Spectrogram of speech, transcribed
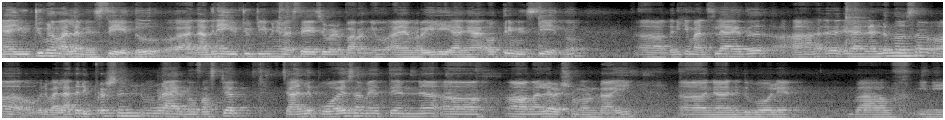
ഞാൻ യൂട്യൂബിനെ നല്ല മിസ് ചെയ്തു. അതിനെ യൂട്യൂബ് ടീമിന് മെസ്സേജ് അയച്ചപ്പോഴും പറഞ്ഞു ഐ ആം റിയലി ഞാൻ ഒത്തിരി മിസ് ചെയ്യുന്നു. അതെനിക്ക് മനസ്സിലായത്. രണ്ടു ദിവസം ഒരു വല്ലാത്ത ഡിപ്രഷൻ മൂഡായിരുന്നു. ഫസ്റ്റ് ചാനലിൽ പോയ സമയത്ത് തന്നെ നല്ല വിഷമമുണ്ടായി. ഞാനിതുപോലെ ഇനി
